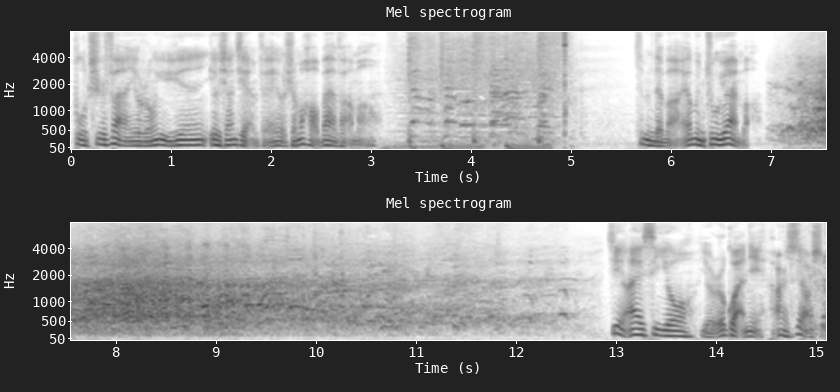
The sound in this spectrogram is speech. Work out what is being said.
不吃饭又容易晕，又想减肥，有什么好办法吗？这么的吧，要不你住院吧？进 ICU，有人管你，二十四小时。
